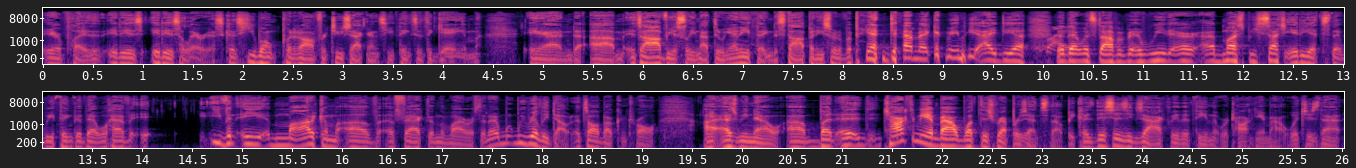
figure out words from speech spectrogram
airplane. It is it is hilarious because he won't put it on for two seconds. He thinks it's a game, and um, it's obviously not doing anything to stop any sort of a pandemic. I mean, the idea that that would stop a we are, uh, must be such idiots that we think that that will have. Even a modicum of effect on the virus, and uh, we really don't. It's all about control, uh, as we know. Uh, but uh, talk to me about what this represents, though, because this is exactly the theme that we're talking about, which is that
